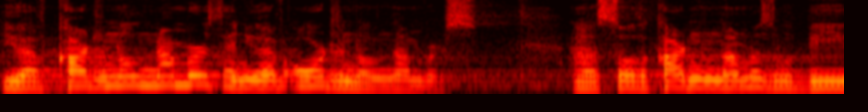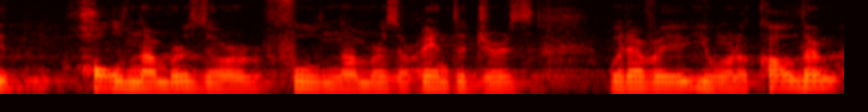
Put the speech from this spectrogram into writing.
you have cardinal numbers and you have ordinal numbers. Uh, so the cardinal numbers would be whole numbers or full numbers or integers, whatever you want to call them.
